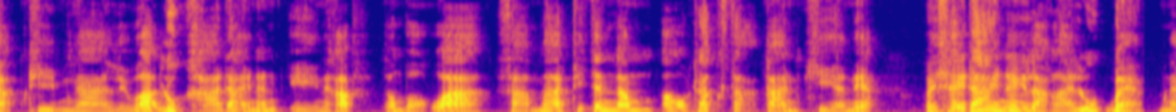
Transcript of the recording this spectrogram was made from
กับทีมงาน หรือว่าลูกค้าได้นั่นเองนะครับ ต้องบอกว่าสามารถที่จะนำเอาทักษะการเขียนเนี่ยไปใช้ได้ในหลากหลายรูปแบบใน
